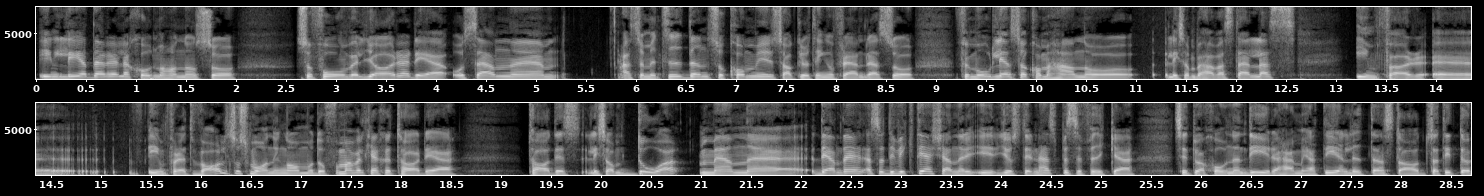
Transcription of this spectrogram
inleda en relation med honom så, så får hon väl göra det. Och sen eh, Alltså med tiden så kommer ju saker och ting att förändras och förmodligen så kommer han att liksom behöva ställas inför, eh, inför ett val så småningom. Och då får man väl kanske ta det ta det liksom då. Men eh, det, enda, alltså det viktiga jag känner i, just i den här specifika situationen det är ju det här med att det är en liten stad. Så att inte,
